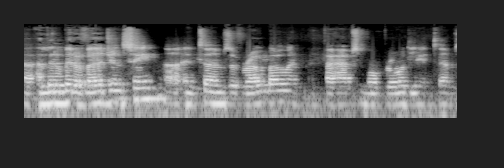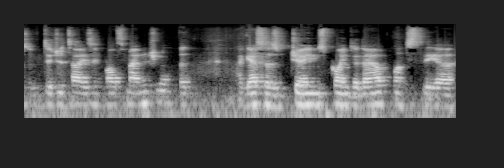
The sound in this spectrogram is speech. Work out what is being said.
a little bit of urgency uh, in terms of robo and perhaps more broadly in terms of digitizing wealth management. But I guess, as James pointed out, once the uh,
